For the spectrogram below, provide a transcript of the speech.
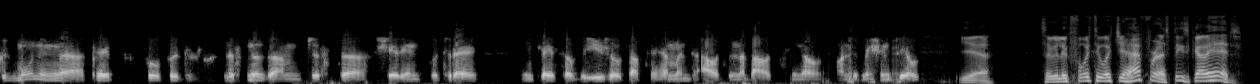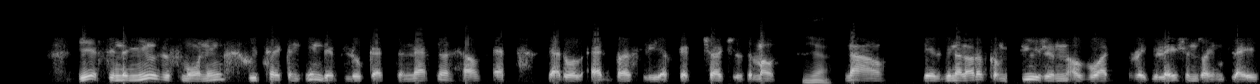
Good morning, uh, K Pulpit listeners. I'm just uh, sharing for today in place of the usual Dr. Hammond out and about, you know, on the mission field. Yeah. So we look forward to what you have for us. Please go ahead. Yes, in the news this morning, we take an in-depth look at the National Health Act that will adversely affect churches the most. Yeah. Now, there's been a lot of confusion of what regulations are in place,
